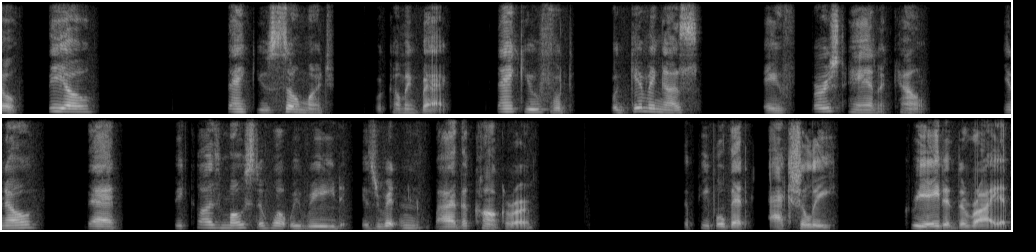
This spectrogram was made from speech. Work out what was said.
So, Theo, thank you so much for coming back. Thank you for, for giving us a firsthand account. You know, that because most of what we read is written by the conqueror, the people that actually created the riot,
